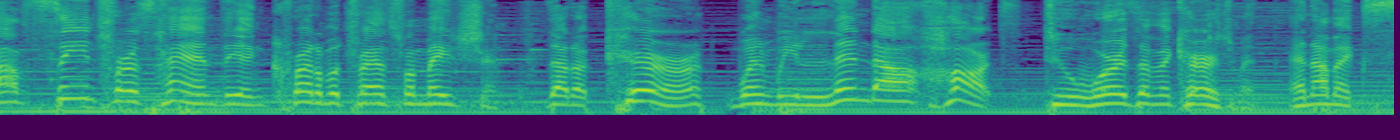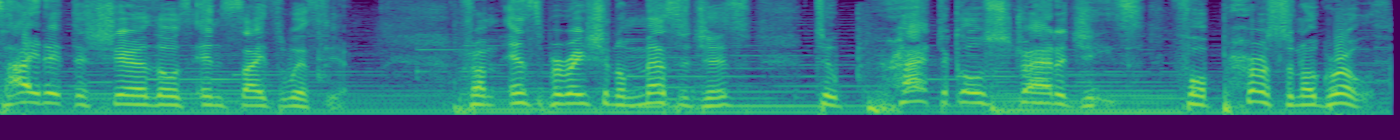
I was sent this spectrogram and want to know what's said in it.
I've seen firsthand the incredible transformation that occur when we lend our hearts to words of encouragement, and I'm excited to share those insights with you. From inspirational messages to practical strategies for personal growth,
